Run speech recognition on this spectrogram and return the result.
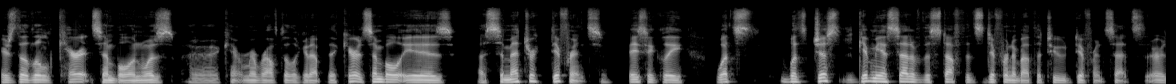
here's the little caret symbol and was uh, i can't remember i'll have to look it up. The caret symbol is a symmetric difference. Basically what's what's just give me a set of the stuff that's different about the two different sets or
